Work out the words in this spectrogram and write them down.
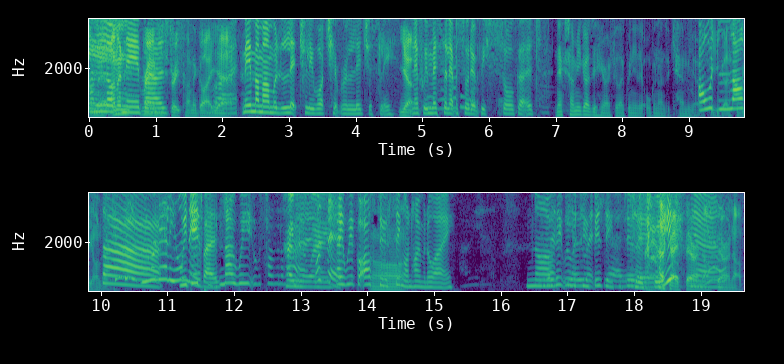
na- I'm love I'm a Neighbours. Ramsay Street kind of guy. Yeah. Me and my mum would literally watch it religiously. Yeah. And if we missed an episode, it would be so good. Next time you guys are here, I feel like we need to organise a cameo. I for would you guys, love to be that. We were nearly on We did. Neighbours. No, we it was Home and Away. Home and Away. Was it? Hey, we got asked to Oh. sing on Home and Away. No, We I think we were too busy yeah, to do yeah. it. Okay, fair Yeah. enough. Fair enough.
